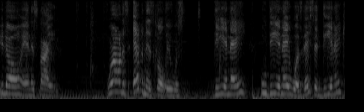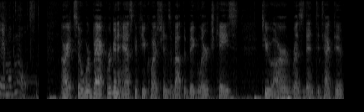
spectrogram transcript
you know, and it's like, where all this evidence go? It was DNA. Who DNA was? They said DNA came up lost. All right, so we're back. We're going to ask a few questions about the Big Lurch case to our resident detective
